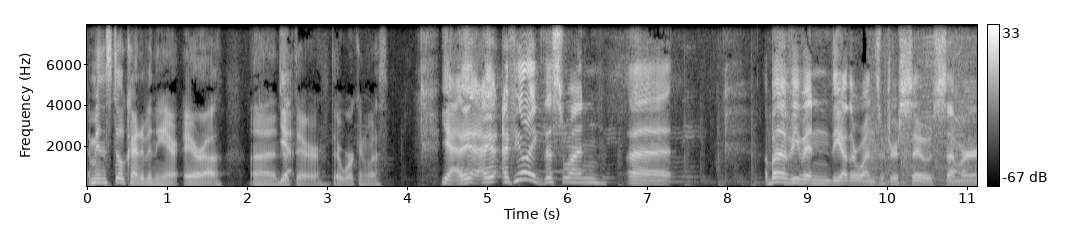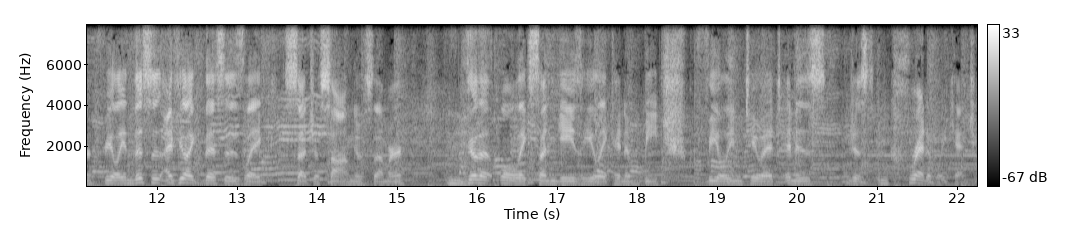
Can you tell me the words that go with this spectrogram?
I mean, it's still kind of in the er- era uh, that Yeah. they're they're working with. Yeah, I, I, feel like this one, uh, above even the other ones, which are so summer feeling. This is, I feel like this is like such a song of summer. It's got that little like sun gazy, like kind of beach feeling to it, and is just incredibly catchy.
